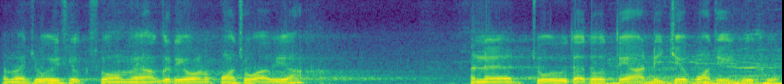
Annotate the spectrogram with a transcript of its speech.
તમે જોઈ શકશો અમે અગરીવાળ પહોંચવા આવ્યા. અને જોયું તા તો ત્યાં ડીજે પહોંચી ગયું હતું.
